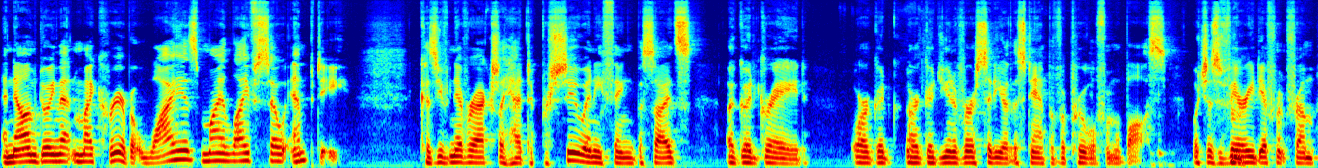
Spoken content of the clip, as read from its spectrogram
And now I'm doing that in my career. But why is my life so empty? Because you've never actually had to pursue anything besides a good grade or a good or a good university or the stamp of approval from a boss which is hmm. very hmm. different from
